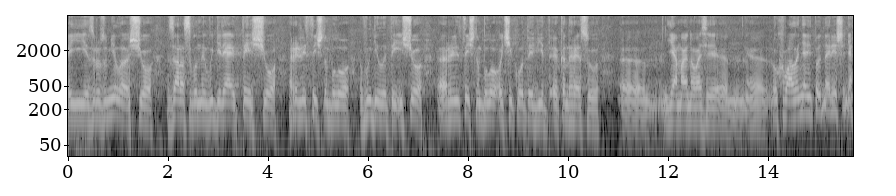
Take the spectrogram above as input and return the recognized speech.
І зрозуміло, що зараз вони виділяють те, що реалістично було виділити, і що реалістично було очікувати від Конгресу. Е, Я маю на увазі е, ухвалення відповідне рішення.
